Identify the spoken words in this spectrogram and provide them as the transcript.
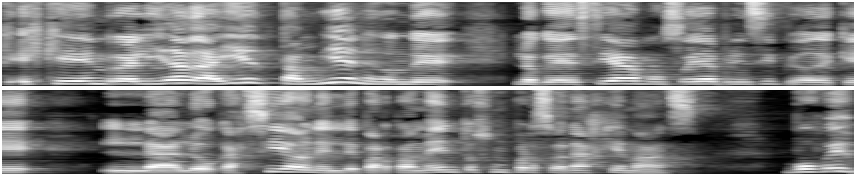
Es que en realidad ahí también es donde lo que decíamos hoy al principio de que la locación, el departamento es un personaje más. Vos ves,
